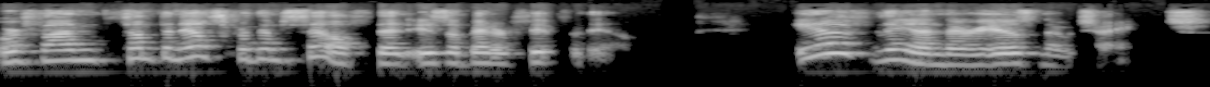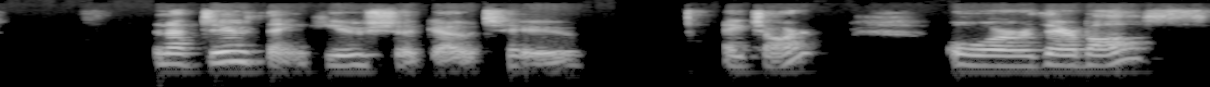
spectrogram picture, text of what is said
or find something else for themselves that is a better fit for them. If then there is no change, then I do think you should go to HR or their boss,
